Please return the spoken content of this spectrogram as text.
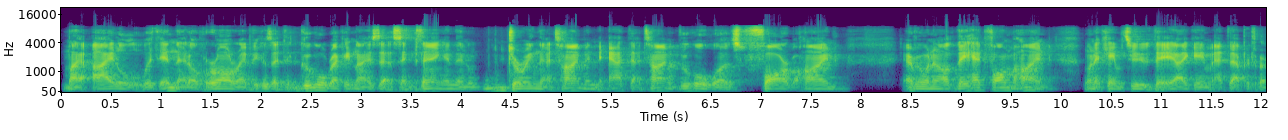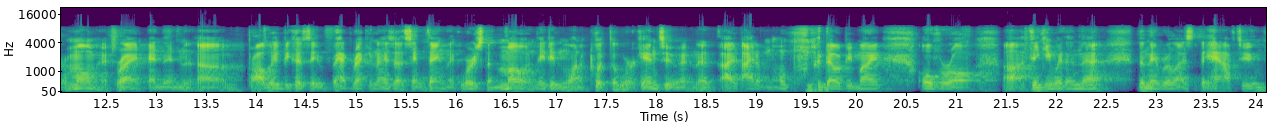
my idol within that overall, right? Because I think Google recognized that same thing, and then during that time and at that time, Google was far behind everyone else. They had fallen behind when it came to the AI game at that particular moment, right? And then um, probably because they had recognized that same thing, like where's the mo, and they didn't want to put the work into it. And I, I don't know, but that would be my overall uh, thinking within that. Then they realized that they have to,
